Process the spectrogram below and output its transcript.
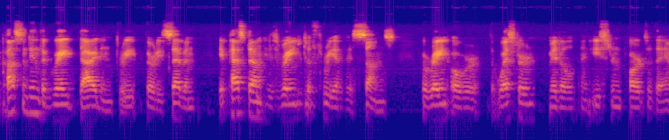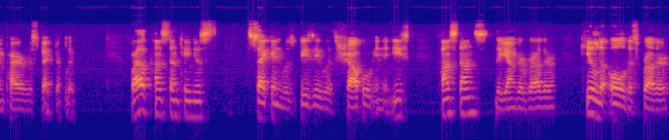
Constantine the Great died in 337, he passed down his reign to three of his sons, who reigned over the western, middle, and eastern parts of the empire respectively. While Constantius II was busy with Shapur in the east, Constans, the younger brother, killed the oldest brother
